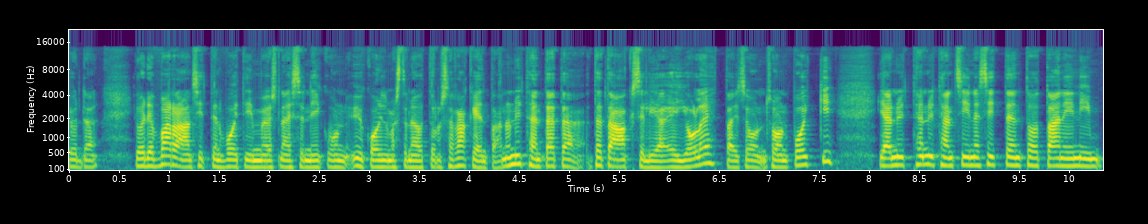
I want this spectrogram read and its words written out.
joiden, joiden varaan sitten voitiin myös näissä niin kuin YK-ilmastoneuvotteluissa rakentaa. No nythän tätä, tätä akselia ei ole, tai se on, se on poikki. Ja nythän, nythän siinä sitten tota, niin, niin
